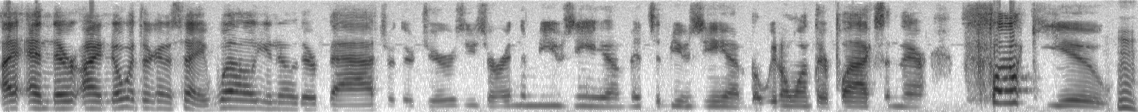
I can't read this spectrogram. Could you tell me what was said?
I, and they're I know what they're going to say. Well, you know, their bats or their jerseys are in the museum. It's a museum, but we don't want their plaques in there. Fuck you. I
